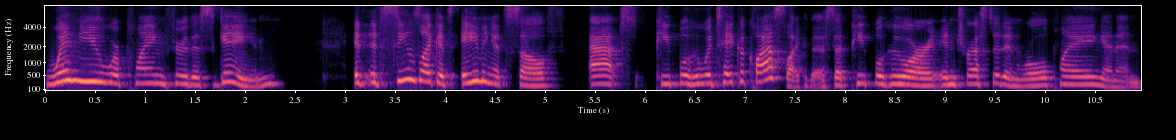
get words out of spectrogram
when you were playing through this game, it, it seems like it's aiming itself at people who would take a class like this, at people who are interested in role playing and in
